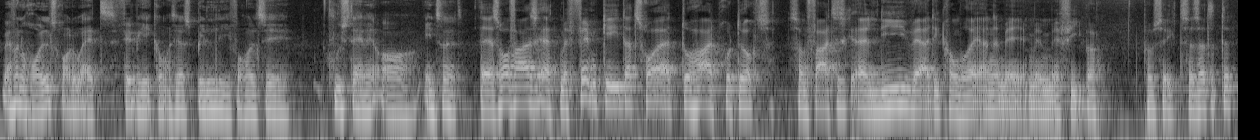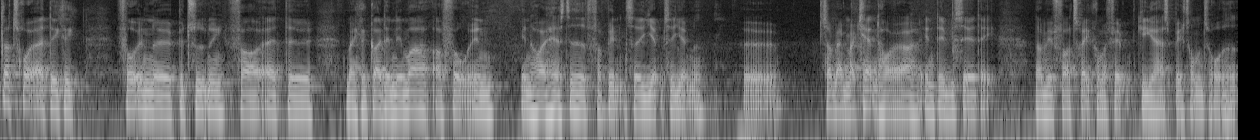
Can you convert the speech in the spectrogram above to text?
Hvad for en rolle tror du, at 5G kommer til at spille i forhold til husstande og internet? Jeg tror faktisk, at med 5G, der tror jeg, at du har et produkt, som faktisk er ligeværdigt konkurrerende med, med, med fiber på sigt. Så, så der, der tror jeg, at det kan få en øh, betydning for, at øh, man kan gøre det nemmere at få en, en højhastighedsforbindelse hjem til hjemmet, øh, som er markant højere end det, vi ser i dag, når vi får 3,5 GHz spektrum til rådighed.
